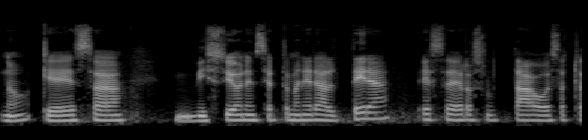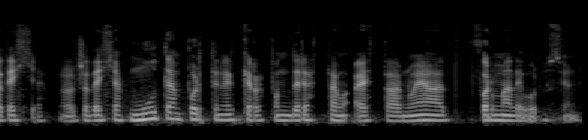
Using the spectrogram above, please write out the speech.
¿no? Que esa visión en cierta manera altera ese resultado, esa estrategia. Las estrategias mutan por tener que responder a esta, a esta nueva forma de evolución.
